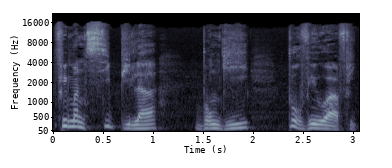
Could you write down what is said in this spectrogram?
Freeman Sipila, Bongui, pour VOA Afrique.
